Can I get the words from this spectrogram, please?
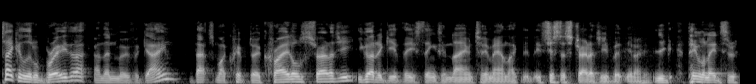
take a little breather and then move again. That's my crypto cradle strategy. You got to give these things a name too, man. Like it's just a strategy, but you know, you, people need to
